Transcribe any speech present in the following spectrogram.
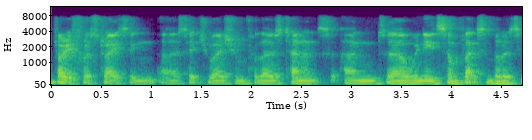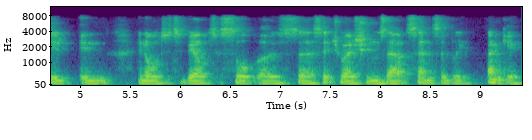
very frustrating uh, situation for those tenants, and uh, we need some flexibility in in order to be able to sort those uh, situations out sensibly. Thank you.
